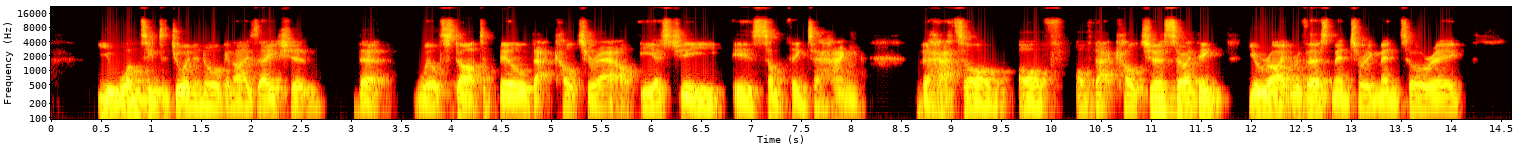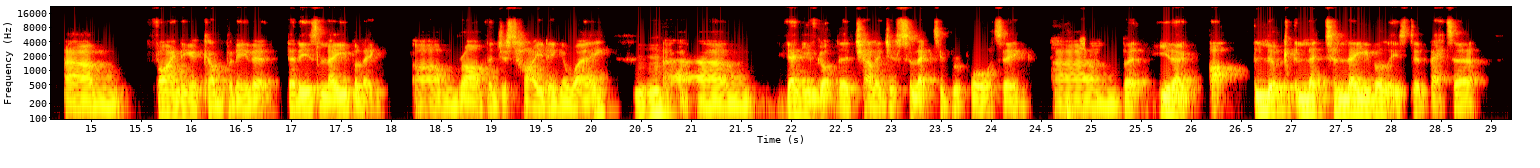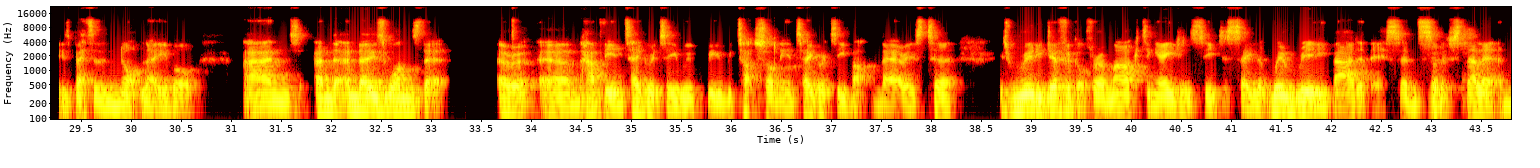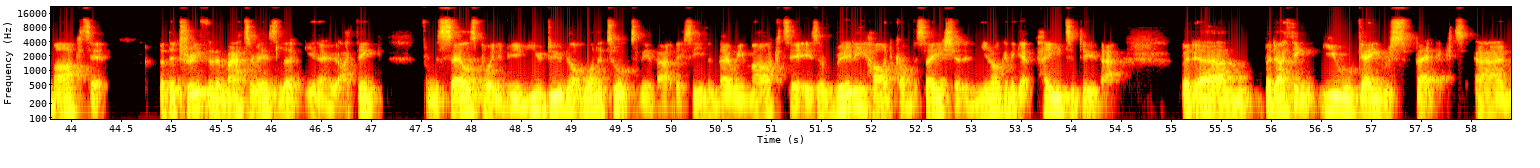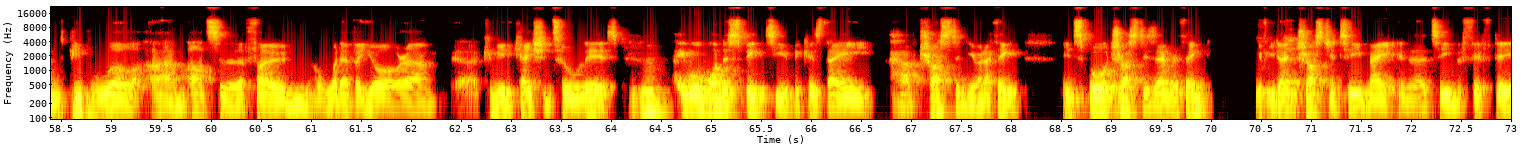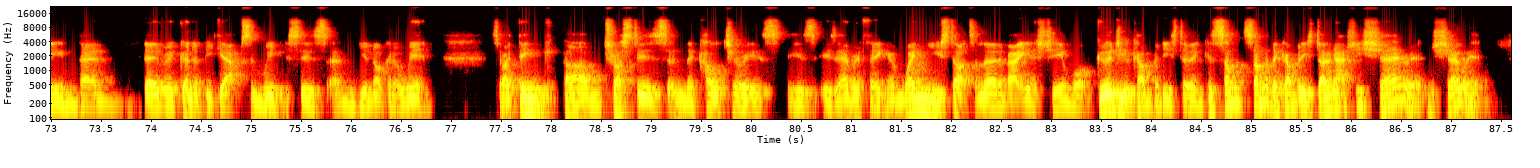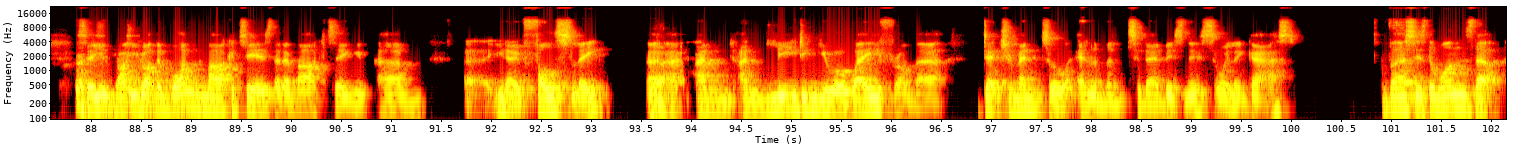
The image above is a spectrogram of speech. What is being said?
you're wanting to join an organization that will start to build that culture out, ESG is something to hang the hat on of, of that culture. So I think you're right, reverse mentoring, mentoring, um, finding a company that that is labeling um, rather than just hiding away. Mm-hmm. Um, then you've got the challenge of selective reporting. Um, but you know, uh, look, let, to label is to better is better than not label, and and and those ones that are, um, have the integrity. We, we we touched on the integrity button there. Is to it's really difficult for a marketing agency to say, look, we're really bad at this and sort of sell it and market it. But the truth of the matter is, look, you know, I think from a sales point of view, you do not want to talk to me about this, even though we market it. It's a really hard conversation, and you're not going to get paid to do that. But um, but I think you will gain respect, and people will um, answer the phone or whatever your um, uh, communication tool is. Mm-hmm. They will want to speak to you because they have trust in you, and I think in sport, trust is everything. If you don't trust your teammate in a team of 15, then there are going to be gaps and weaknesses, and you're not going to win. So I think um, trust is and the culture is is is everything. And when you start to learn about ESG and what good your company's doing, because some some of the companies don't actually share it and show it. So you've got you've got the one marketeers that are marketing, um, uh, you know, falsely, uh, yeah. and and leading you away from a detrimental element to their business, oil and gas, versus the ones that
